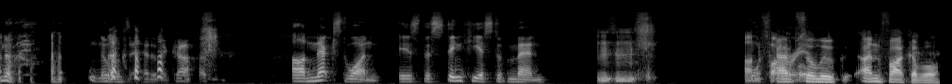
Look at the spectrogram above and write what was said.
no, no one's ahead of the Khan. Our next one is the stinkiest of men. hmm Or Unfuckable. Absolute unfuckable.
